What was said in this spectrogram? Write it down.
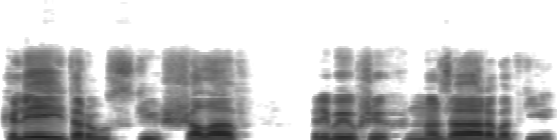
клеит русских шалав, прибывших на заработки.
